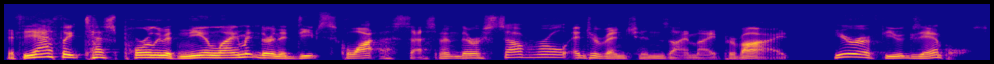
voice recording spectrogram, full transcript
If the athlete tests poorly with knee alignment during the deep squat assessment, there are several interventions I might provide. Here are a few examples.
